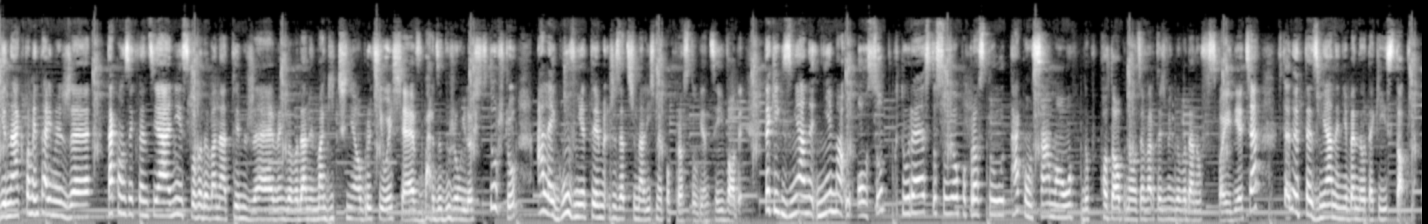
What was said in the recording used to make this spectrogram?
Jednak pamiętajmy, że ta konsekwencja nie jest spowodowana tym, że węglowodany magicznie obróciły się w bardzo dużą ilość tłuszczu, ale głównie tym, że zatrzymaliśmy po prostu więcej wody. Takich zmian nie ma u osób, które stosują po prostu taką samą lub podobną zawartość węglowodanów w swojej diecie. Wtedy te zmiany nie będą takie istotne.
